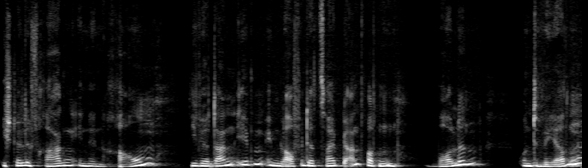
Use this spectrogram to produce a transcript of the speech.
Ich stelle Fragen in den Raum die wir dann eben im Laufe der Zeit beantworten wollen und werden.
